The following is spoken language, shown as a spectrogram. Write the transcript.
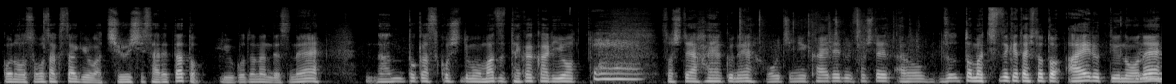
この捜索作業は中止されたということなんですね。なんとか少しでもまず手がかりを、えー、そして早くねお家に帰れる。そしてあのずっと待ち続けた人と会えるっていうのをね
